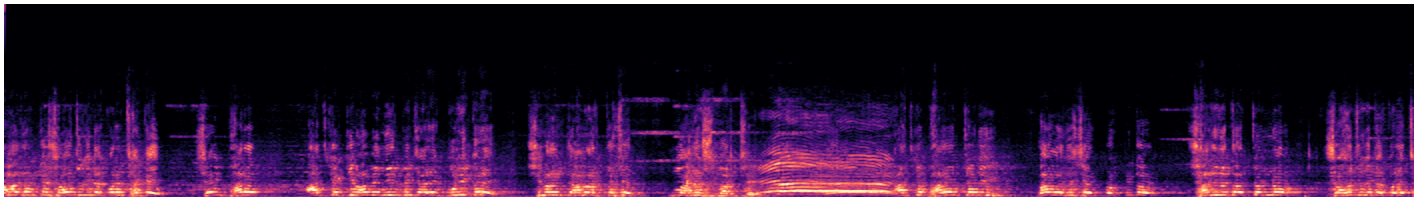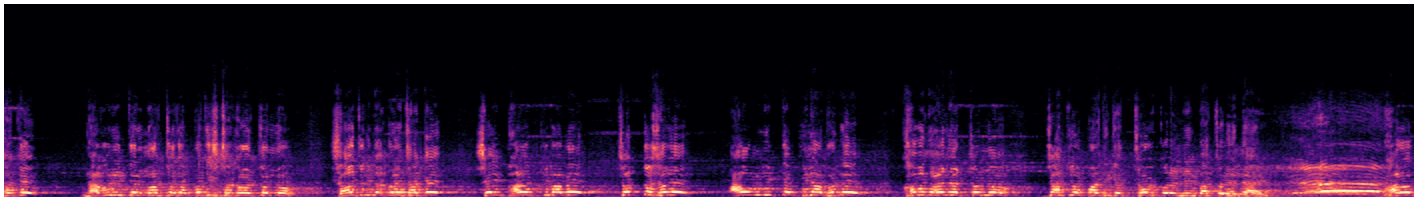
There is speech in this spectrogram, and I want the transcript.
আমাদেরকে সহযোগিতা করে থাকে, সেই ভারত আজকে কীভাবে নির্বিচারে গুলি করে সীমান্তে আমার দেশের মানুষ মারছে? আজকে ভারত যদি বাংলাদেশের প্রকৃত স্বাধীনতার জন্য সহযোগিতা করে থাকে, নাগরিকদের মর্যাদা প্রতিষ্ঠা করার জন্য সহযোগিতা করে থাকে। সেই ভারত কীভাবে চোদ্দ সালে আওয়ামী লীগকে বিনা ভোটে ক্ষমতায়নের জন্য জাতীয় পার্টিকে জোর করে নির্বাচনে নেয়। ভারত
